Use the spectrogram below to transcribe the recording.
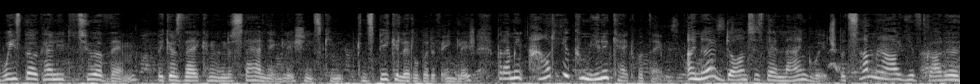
we spoke only to two of them because they can understand English and can, can speak a little bit of English. But, I mean, how do you communicate with them? I know dance is their language, but somehow you've got to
